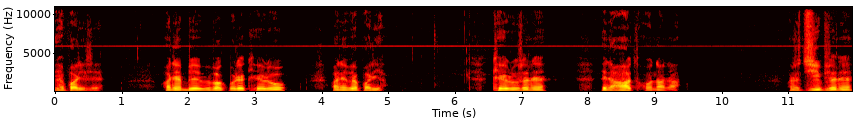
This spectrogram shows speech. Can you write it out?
વેપારી છે. અને બે વિભાગ પડે ખેડૂ અને વેપારી. ખેડૂ છે ને, એના હાથ હોનાના અને જીભ છે ને,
